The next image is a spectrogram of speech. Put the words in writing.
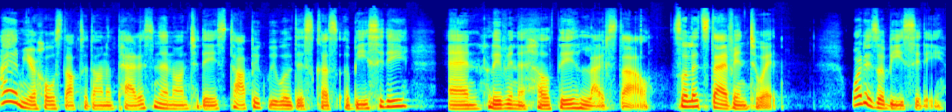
I am your host, Dr. Donna Patterson, and on today's topic, we will discuss obesity and living a healthy lifestyle. So let's dive into it. What is obesity?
